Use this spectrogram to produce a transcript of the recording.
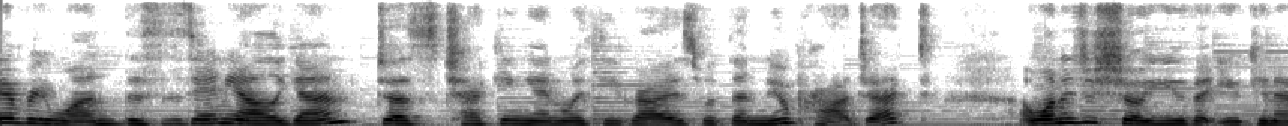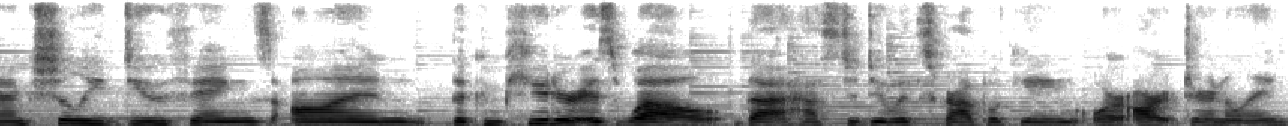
everyone, this is Danielle again, just checking in with you guys with a new project. I wanted to show you that you can actually do things on the computer as well that has to do with scrapbooking or art journaling.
